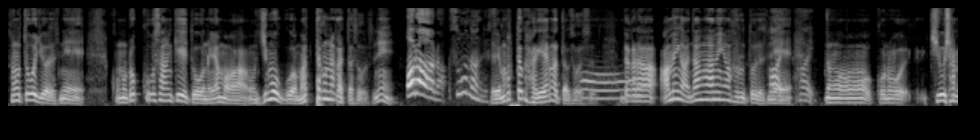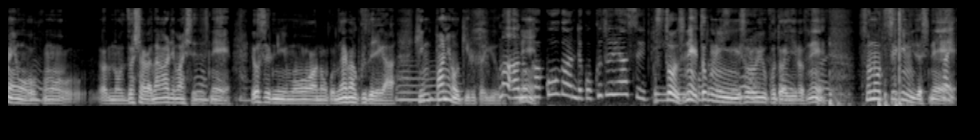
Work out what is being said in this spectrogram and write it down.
その当時はですね、この六甲山系統の山は、樹木は全くなかったそうですね。あらあら、そうなんですか、えー、全くハゲ山だったそうです。だから、雨が、長雨が降るとですね、はいはい、のの、この、急斜面を、この、あの、土砂が流れましてですね、要するにもう、あの、この山崩れが頻繁に起きるという、ね、まあ、あの、花崗岩でこう崩れやすいっていう、ね、そうですね。特にそういうことが言えますね。はい。はい、その次にですね、はい、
